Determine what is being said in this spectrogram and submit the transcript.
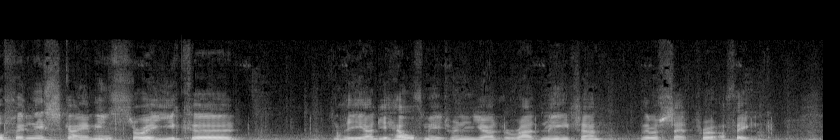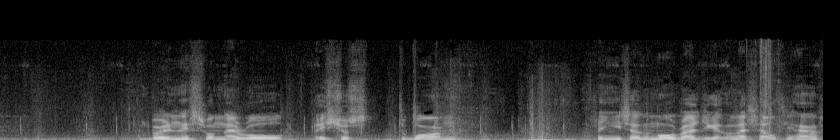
In this game. In 3 you could... You had your health meter and you had the rad meter. They were separate, I think. But in this one they're all... It's just the one thing. You So the more rad you get, the less health you have.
